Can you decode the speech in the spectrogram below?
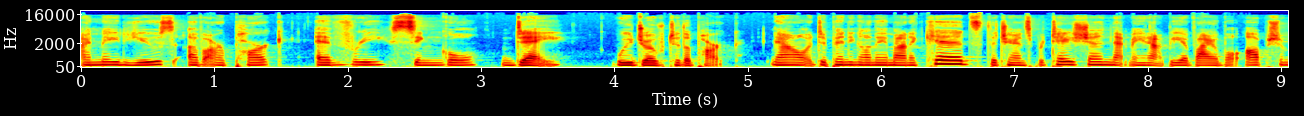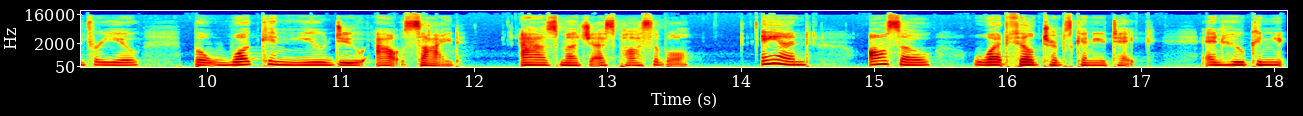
I made use of our park every single day we drove to the park. Now, depending on the amount of kids, the transportation, that may not be a viable option for you, but what can you do outside as much as possible? And also, what field trips can you take? And who can you,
